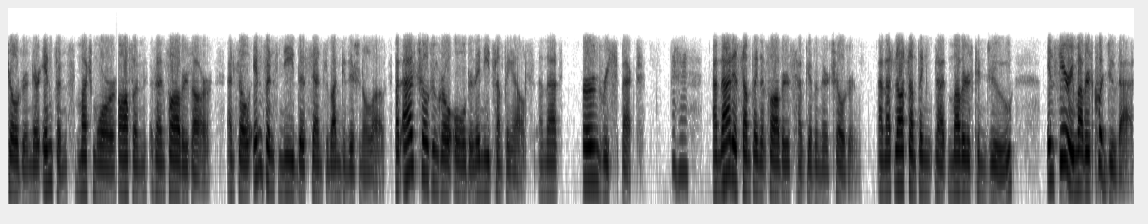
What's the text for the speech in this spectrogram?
children, their infants, much more often than fathers are. And so infants need this sense of unconditional love. But as children grow older, they need something else, and that's earned respect. Mm-hmm. And that is something that fathers have given their children. And that's not something that mothers can do in theory, mothers could do that.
